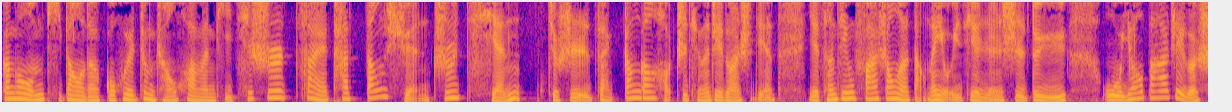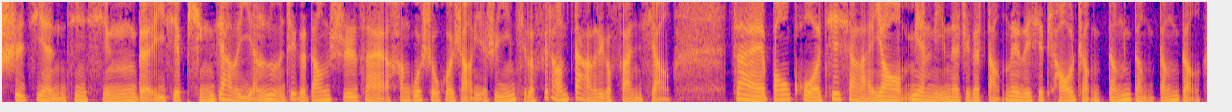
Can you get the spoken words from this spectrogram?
刚刚我们提到的国会正常化问题，其实在他当选之前，就是在刚刚好之前的这段时间，也曾经发生了党内有一届人士对于五幺八这个事件进行的一些评价的言论，这个当时在韩国社会上也是引起了非常大的这个反响。在包括接下来要面临的这个党内的一些调整等等等等。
